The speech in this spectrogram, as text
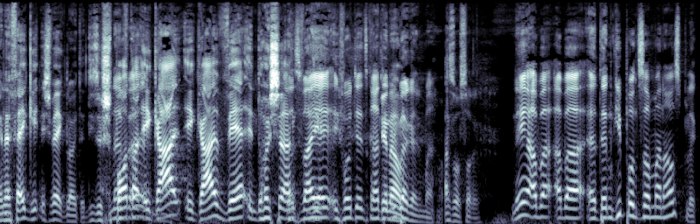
NFL geht nicht weg, Leute. Diese Sportart, NFL egal, egal wer in Deutschland. Das war ja, ich wollte jetzt gerade genau. den Übergang machen. Achso, sorry. Nee, aber, aber äh, dann gib uns doch mal einen Ausblick.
